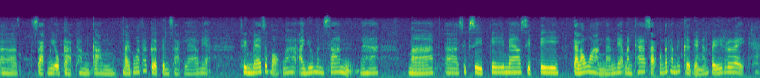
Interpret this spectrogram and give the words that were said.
เอ่อสัตว์มีโอกาสทำกรรม หมายความว่าถ้าเกิดเป็นสัตว์แล้วเนี่ยถึงแม้จะบอกว่าอายุมันสั้นนะคะหมาเอ่อ14ปี แมว10ปี แต่ระหว่างนั้นเนี่ยมันฆ่าสัตว์มันก็ทำให้เกิดอย่างนั้นไปเรื่อยๆค่ะ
